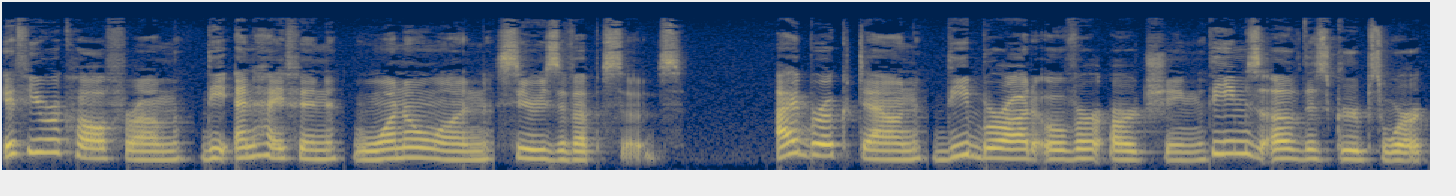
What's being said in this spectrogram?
If you recall from the ENHYPEN 101 series of episodes, I broke down the broad overarching themes of this group's work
